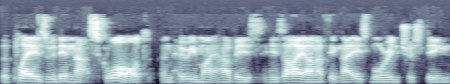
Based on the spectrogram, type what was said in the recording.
the players within that squad and who he might have his, his eye on. I think that is more interesting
